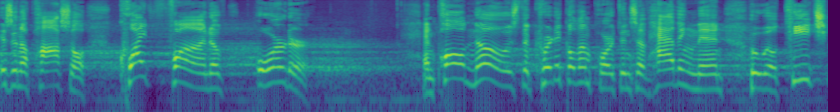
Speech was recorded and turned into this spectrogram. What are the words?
is an apostle quite fond of order. And Paul knows the critical importance of having men who will teach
